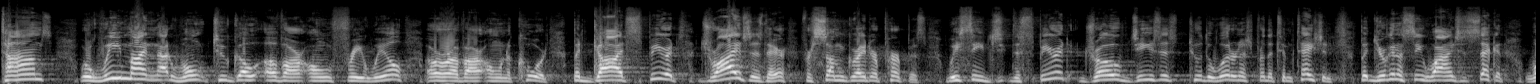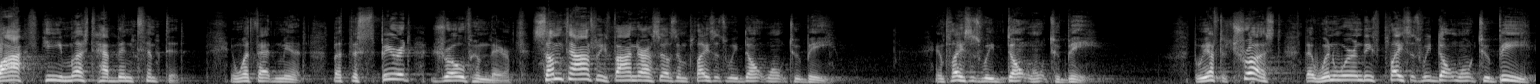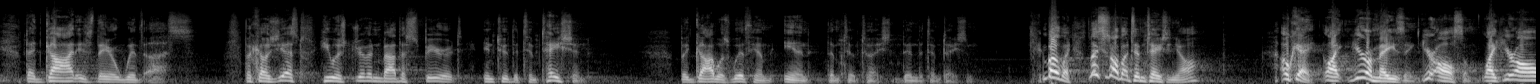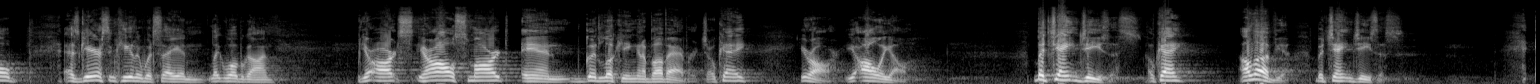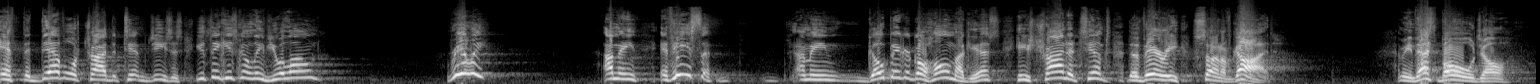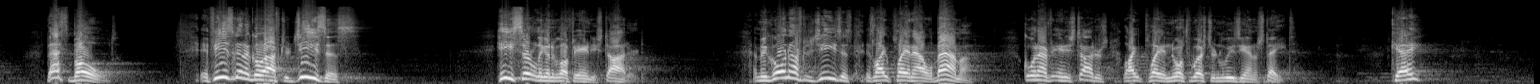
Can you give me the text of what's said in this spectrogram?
times where we might not want to go of our own free will or of our own accord, but God's Spirit drives us there for some greater purpose. We see the Spirit drove Jesus to the wilderness for the temptation, but you're going to see why in just a second, why he must have been tempted and what that meant. But the Spirit drove him there. Sometimes we find ourselves in places we don't want to be, in places we don't want to be. But we have to trust that when we're in these places we don't want to be, that God is there with us. Because, yes, he was driven by the Spirit into the temptation, but God was with him in the temptation, in the temptation. And by the way, let's talk about temptation, y'all. Okay, like you're amazing. You're awesome. Like you're all, as Garrison Keillor would say in Lake Wobegon, you're, arts, you're all smart and good looking and above average, okay? You're all. You're all of y'all. But you ain't Jesus, okay? I love you, but you ain't Jesus. If the devil tried to tempt Jesus, you think he's going to leave you alone? Really? I mean, if he's, I mean, go big or go home, I guess. He's trying to tempt the very Son of God. I mean, that's bold, y'all. That's bold. If he's going to go after Jesus, he's certainly going to go after Andy Stoddard. I mean, going after Jesus is like playing Alabama. Going after Andy Stoddard is like playing Northwestern Louisiana State. Okay?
